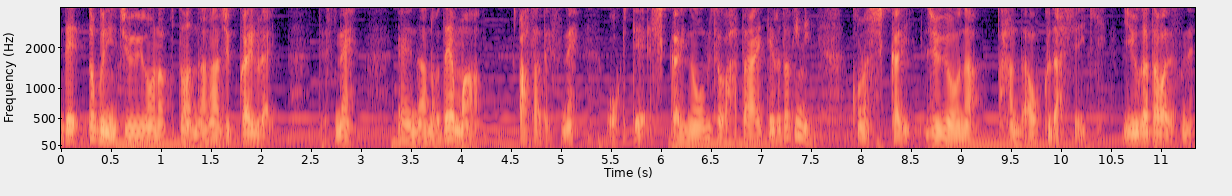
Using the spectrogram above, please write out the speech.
で特に重要なことは70回ぐらいですね、えー、なのでまあ朝ですね。起きてしっかり脳みそが働いている時にこのしっかり重要な判断を下していき夕方はですね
